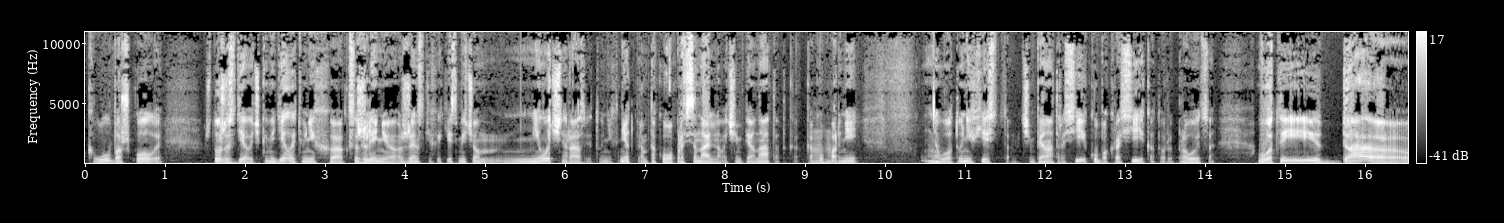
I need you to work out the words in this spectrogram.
клуба, школы, что же с девочками делать? У них, к сожалению, женский хоккей с мячом не очень развит. У них нет прям такого профессионального чемпионата, как, как угу. у парней. Вот, у них есть там, чемпионат России, Кубок России, который проводится. Вот, и да,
